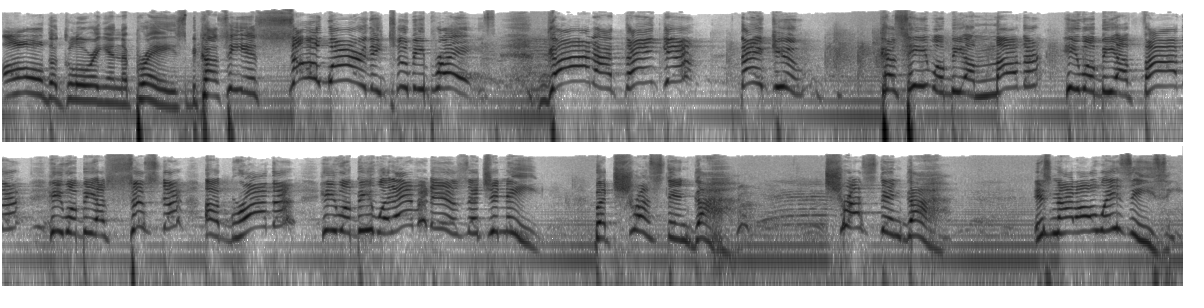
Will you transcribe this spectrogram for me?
all the glory and the praise because he is so worthy to be praised. God, I thank you. Thank you. Because he will be a mother, he will be a father, he will be a sister, a brother, he will be whatever it is that you need. But trust in God. Trust in God. It's not always easy.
